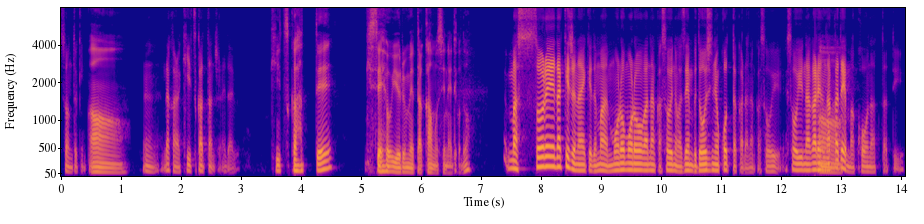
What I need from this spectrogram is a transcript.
その時に。ああ。うん。だから気使ったんじゃない？だいぶ。気使って、規制を緩めたかもしれないってこと？まあ、それだけじゃないけど、まあ、もろもろがなんかそういうのが全部同時に起こったから、なんかそういう、そういう流れの中で、まあ、こうなったっていう。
